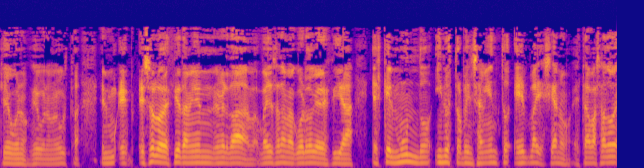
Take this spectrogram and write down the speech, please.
Qué bueno, qué bueno, me gusta. Eh, eso lo decía también, es verdad, Bayesiana me acuerdo que decía, es que el mundo y nuestro pensamiento es bayesiano, está basado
